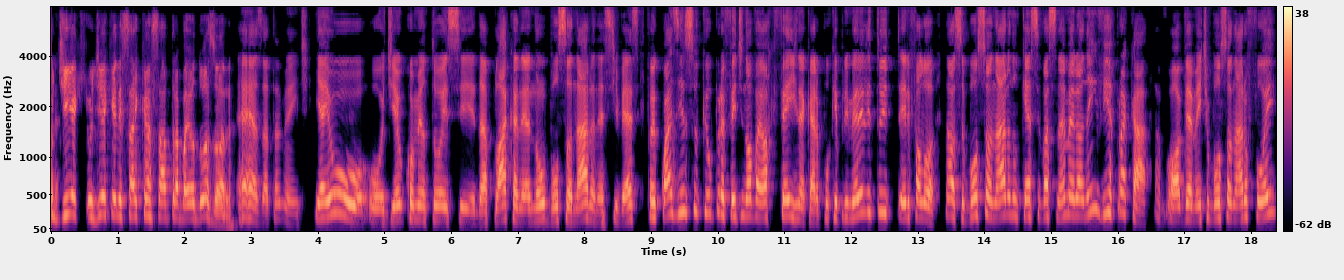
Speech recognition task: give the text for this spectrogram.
o, dia, que- o dia que ele sai cansado, trabalhou duas horas. É, exatamente. E aí o, o Diego comentou esse da placa, né, no Bolsonaro, né, se tivesse. Foi quase isso que o prefeito de Nova York fez, né, cara? Porque primeiro ele, ele falou, não, se o Bolsonaro não quer se vacinar, é melhor nem vir pra cá. Obviamente o Bolsonaro foi,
